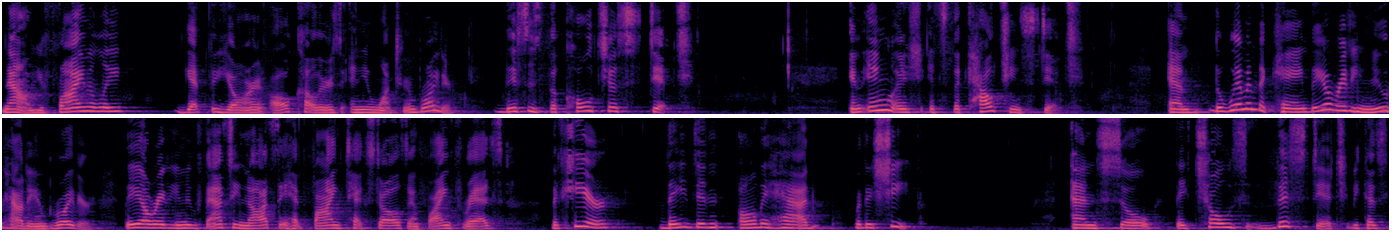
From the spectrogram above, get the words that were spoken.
Now, you finally get the yarn, all colors, and you want to embroider. This is the colcha stitch. In English, it's the couching stitch. And the women that came, they already knew how to embroider. They already knew fancy knots, they had fine textiles and fine threads. But here, they didn't, all they had were the sheep. And so they chose this stitch because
